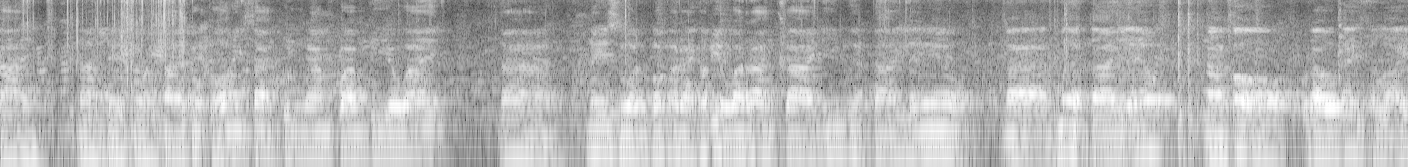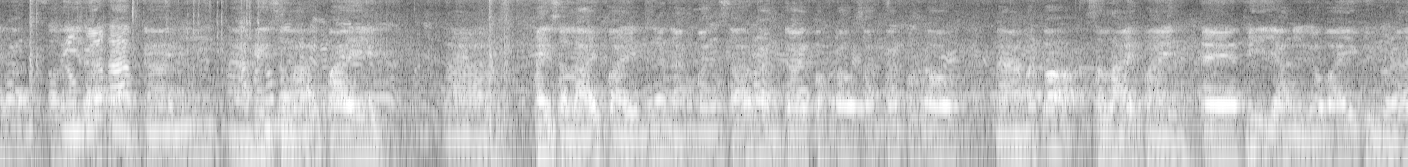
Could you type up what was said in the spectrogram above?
ตายนะแต่ก่อนตายก็ขอให้สร้างคุณงามความดีเอาไว้นะในส่วนของอะไรเขาเรียกว่าร่างกายนี้เมื่อตายแล้วนะเมื่อตายแล้วนะก็เราได้สลายร่างสรีระร่างกายนี้นะให้สลายไป นะให้สลายไปเนื้อหนังมังสาร่างกายของเราสังขารของเรานะมันก็สลายไป แต่ที่ยังเหลือไว้คืออะไร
